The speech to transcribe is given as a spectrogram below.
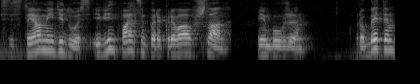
стояв мій дідусь, і він пальцем перекривав шланг. Він був вже пробитим,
